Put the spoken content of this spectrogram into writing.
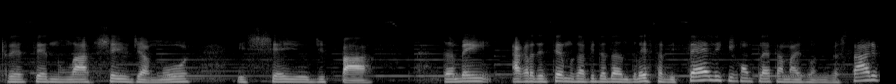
crescer num lar cheio de amor e cheio de paz. Também agradecemos a vida da Andressa Vicelli, que completa mais um aniversário,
